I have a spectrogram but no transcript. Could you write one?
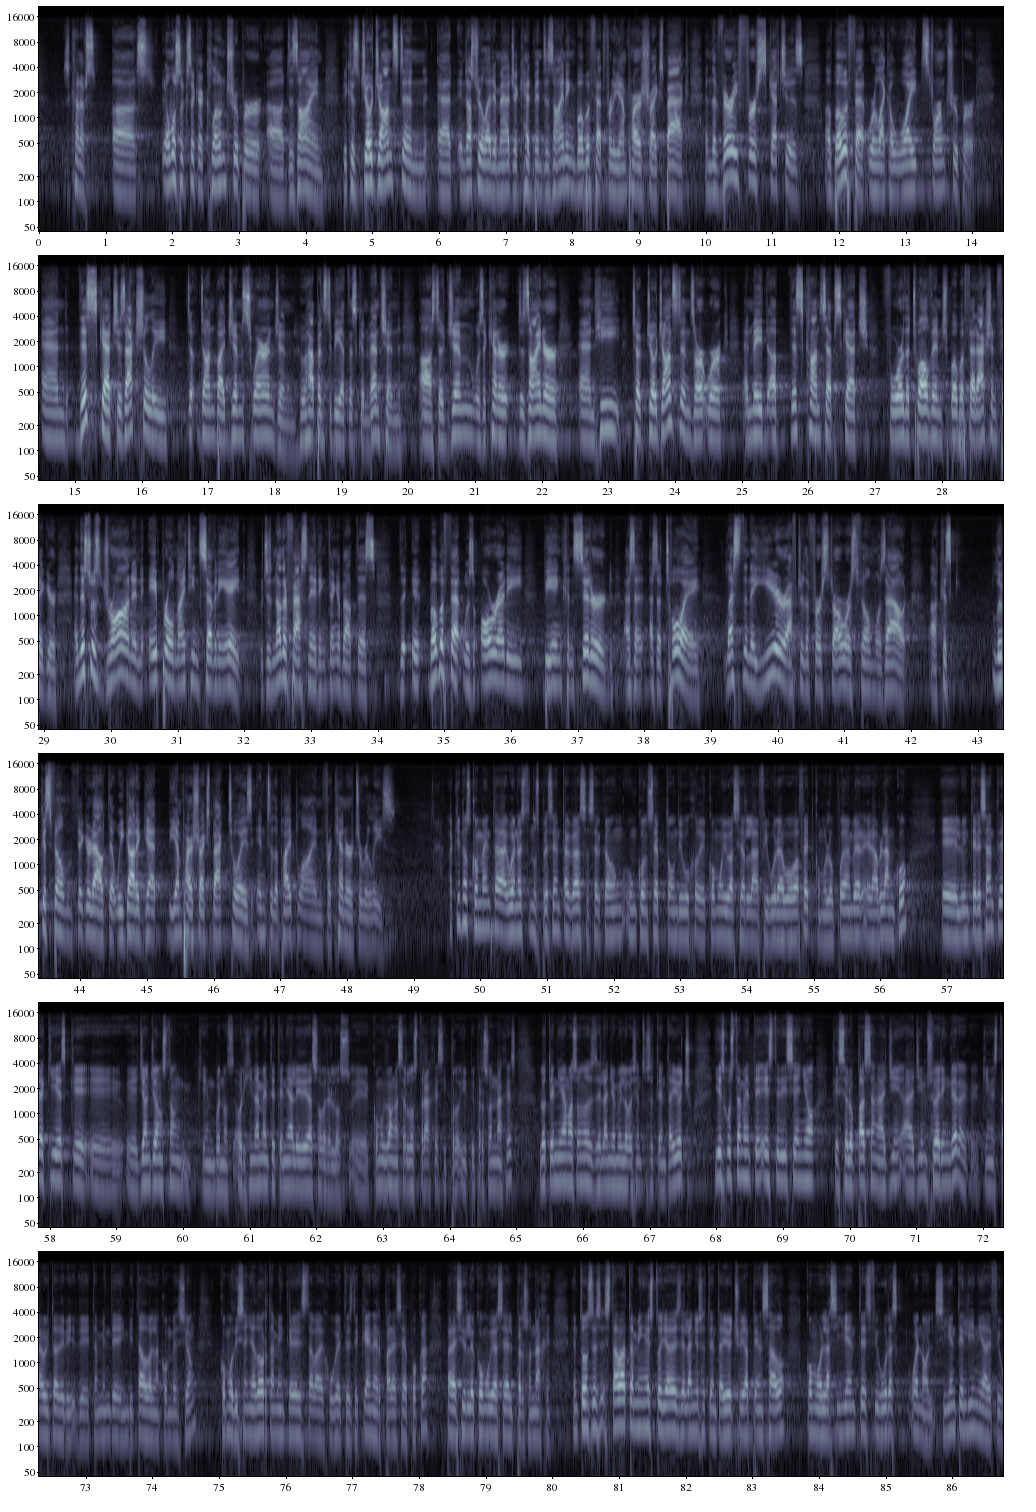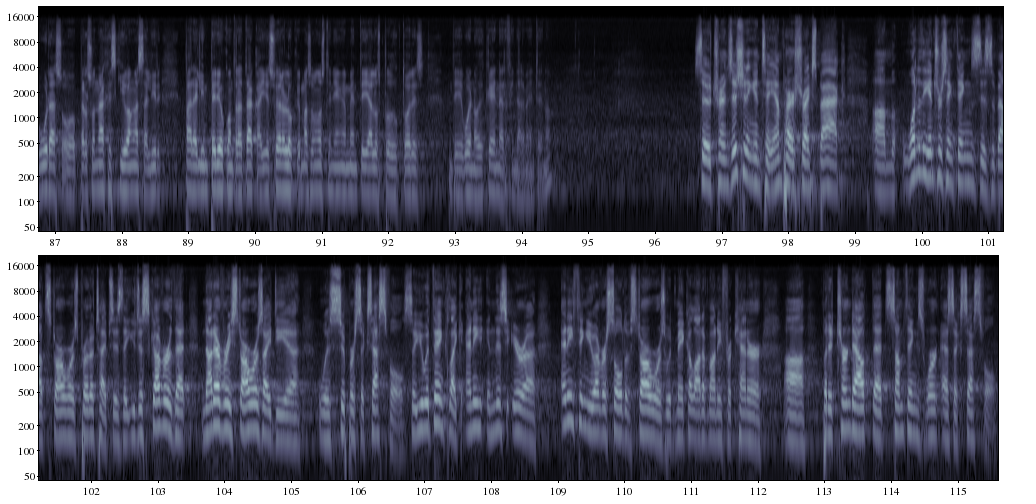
kind of, uh, it almost looks like a clone trooper uh, design because Joe Johnston at Industrial Light and Magic had been designing Boba Fett for The Empire Strikes Back. And the very first sketches of Boba Fett were like a white stormtrooper. And this sketch is actually d- done by Jim Swearingen, who happens to be at this convention. Uh, so Jim was a Kenner designer, and he took Joe Johnston's artwork and made up this concept sketch for the 12-inch Boba Fett action figure. And this was drawn in April 1978, which is another fascinating thing about this. The, it, Boba Fett was already being considered as a, as a toy less than a year after the first Star Wars film was out, because Lucasfilm figured out that we got to get the Empire Strikes Back toys into the pipeline for Kenner to release. Aquí nos comenta, bueno, esto nos presenta Gas acerca de un, un concepto, un dibujo de cómo iba a ser la figura de Boba Fett. Como lo pueden ver, era blanco. Eh, lo interesante de aquí es que eh, eh, John Johnston, quien bueno, originalmente tenía la idea sobre los, cómo iban a ser los trajes y, personajes, lo tenía más o menos desde el año 1978. Y es justamente este diseño que se lo pasan a Jim, a quien está ahorita también de invitado en la convención, como diseñador también que él estaba de juguetes de Kenner para esa época, para decirle cómo iba a ser el personaje. Entonces estaba también esto ya desde el año 78 ya pensado como las siguientes figuras, bueno, la siguiente línea de figuras o personajes que iban a salir para el Imperio Contraataca y eso era lo que más o menos tenían en mente ya los productores de, bueno, de Kenner finalmente, ¿no? So, transitioning into Empire Strikes Back, um, one of the interesting things is about Star Wars prototypes is that you discover that not every Star Wars idea was super successful. So you would think, like any in this era, anything you ever sold of Star Wars would make a lot of money for Kenner, uh, but it turned out that some things weren't as successful.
